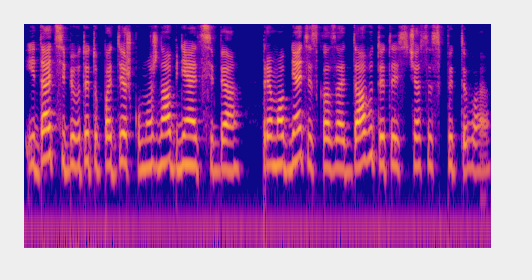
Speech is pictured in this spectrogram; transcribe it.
и дать себе вот эту поддержку, можно обнять себя, прям обнять и сказать, да, вот это я сейчас испытываю.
